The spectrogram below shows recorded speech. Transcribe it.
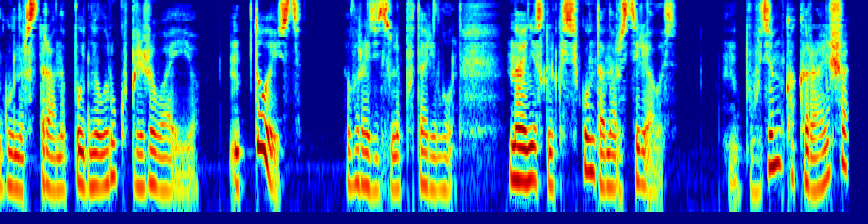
Гуннер странно поднял руку, приживая ее. «То есть?» — выразительно повторил он. На несколько секунд она растерялась. «Будем, как и раньше,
